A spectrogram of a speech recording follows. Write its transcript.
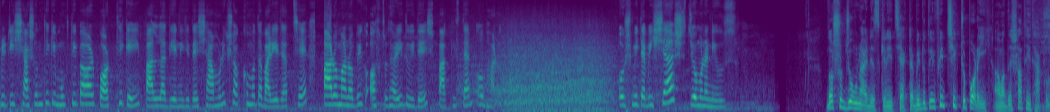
ব্রিটিশ শাসন থেকে মুক্তি পাওয়ার পর থেকেই পাল্লা দিয়ে নিজেদের সামরিক সক্ষমতা বাড়িয়ে যাচ্ছে পারমাণবিক অস্ত্রধারী দুই দেশ, পাকিস্তান ও ভারত। অস্মিতা বিশ্বাস, যমুনা নিউজ। দর্শক, যমুনা আইডিয়াসকে নিচ্ছে একটা বিরতি ফিরছি একটু পরেই। আমাদের সাথেই থাকুন।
